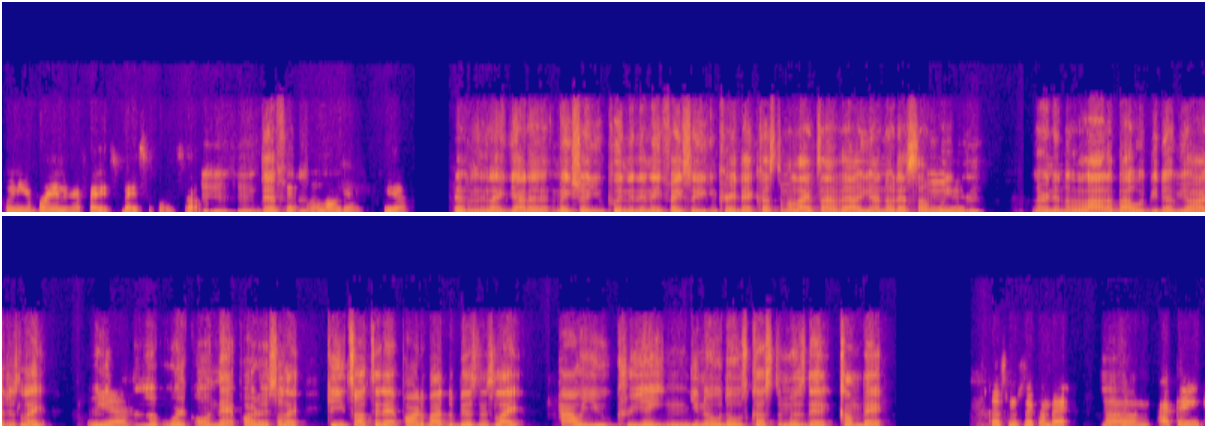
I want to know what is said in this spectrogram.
putting your brand in their face basically so Mhm, definitely. definitely a long game yeah Definitely, like gotta make sure you putting it in their face so you can create that customer lifetime value. I know that's something we've Mhm. been learning a lot about with BWR, just like really Yeah. work on that part of it. So, like, can you talk to that part about the business? Like, how are you creating, you know, those customers that come back? customers that come back Mhm. um i think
